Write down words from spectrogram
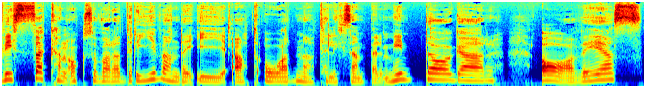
Vissa kan också vara drivande i att ordna till exempel middagar, AVs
